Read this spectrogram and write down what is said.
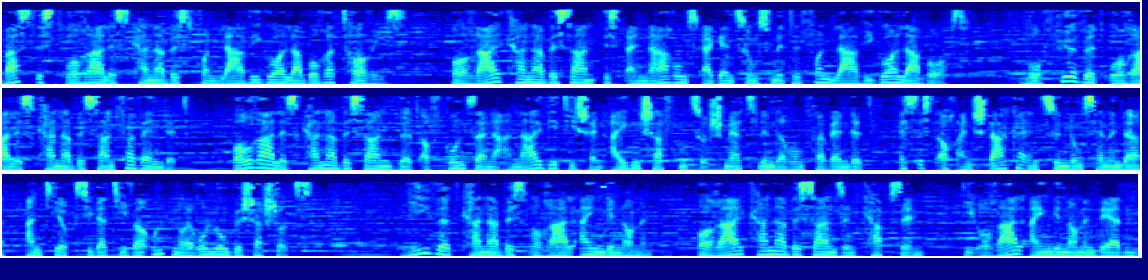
Was ist orales Cannabis von Lavigor Laboratories? Oral Cannabisan ist ein Nahrungsergänzungsmittel von Lavigor Labors. Wofür wird orales Cannabisan verwendet? Orales Cannabisan wird aufgrund seiner analgetischen Eigenschaften zur Schmerzlinderung verwendet, es ist auch ein starker entzündungshemmender, antioxidativer und neurologischer Schutz. Wie wird Cannabis oral eingenommen? Oral Cannabisan sind Kapseln, die oral eingenommen werden,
